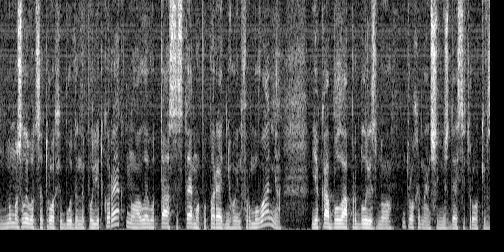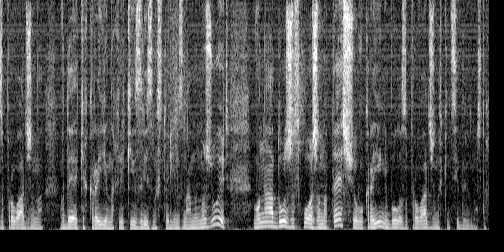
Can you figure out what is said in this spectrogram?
ну можливо, це трохи буде не політкоректно, але от та система попереднього інформування, яка була приблизно ну, трохи менше ніж 10 років запроваджена в деяких країнах, які з різних сторін з нами межують, вона дуже схожа на те, що в Україні було запроваджено в кінці 90-х.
